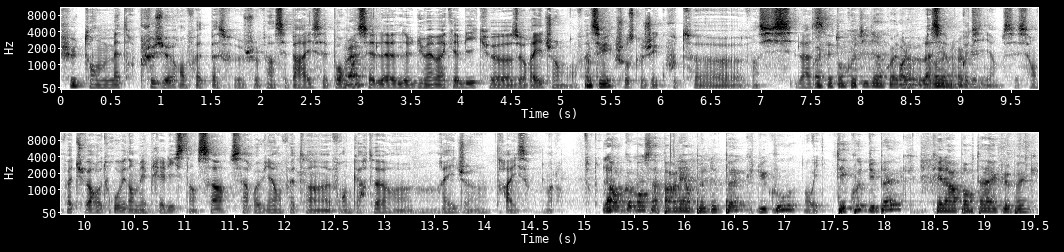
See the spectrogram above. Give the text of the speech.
pu t'en mettre plusieurs, en fait, parce que je, enfin, c'est pareil. C'est pour Ouais. moi, c'est du même acabit que The Rage. En fait, c'est quelque chose que j'écoute. euh, Enfin, si, là, Ouais, c'est- ton quotidien quoi. voilà, de- là, c'est ouais, mon quotidien. C'est en fait, tu vas retrouver dans mes playlists hein, ça. Ça revient en fait, euh, Frank Carter, euh, Rage, Trice, voilà. Là, on commence à parler un peu de punk, du coup. Oui. T'écoutes du punk? Quel rapport t'as avec le punk?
